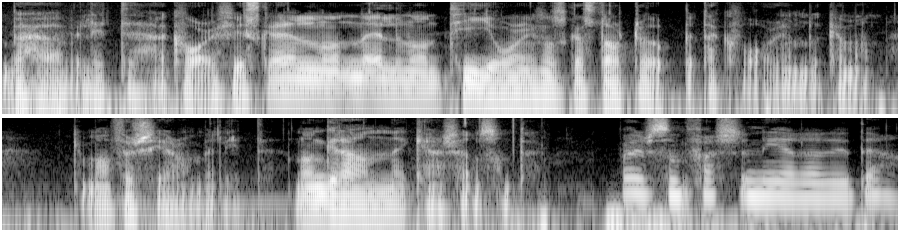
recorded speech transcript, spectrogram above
behöver lite akvariefiskar. Eller någon, eller någon tioåring som ska starta upp ett akvarium. Då kan man, kan man förse dem med lite. Någon granne kanske, eller sånt där. Vad är det som fascinerar i det?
